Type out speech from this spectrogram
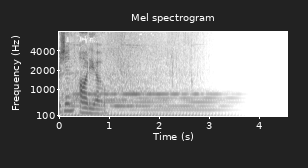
Diversion Audio.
